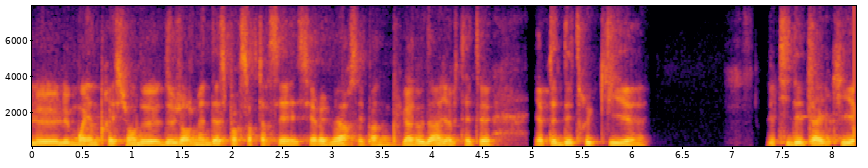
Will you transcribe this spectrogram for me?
le, le, moyen de pression de, de Georges Mendes pour sortir ses, ses rumeurs, c'est pas non plus anodin. Il y a peut-être peut des trucs qui. Euh, des petits détails qui,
